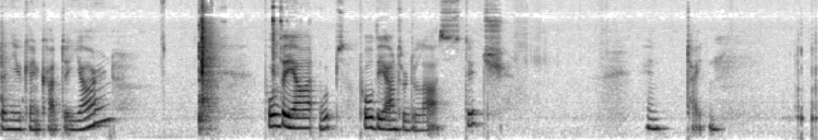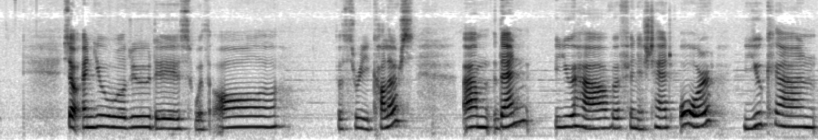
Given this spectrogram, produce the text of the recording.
Then you can cut the yarn. Pull the yarn whoops pull the yarn through the last stitch. And tighten so, and you will do this with all the three colors. Um, then you have a finished head or you can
